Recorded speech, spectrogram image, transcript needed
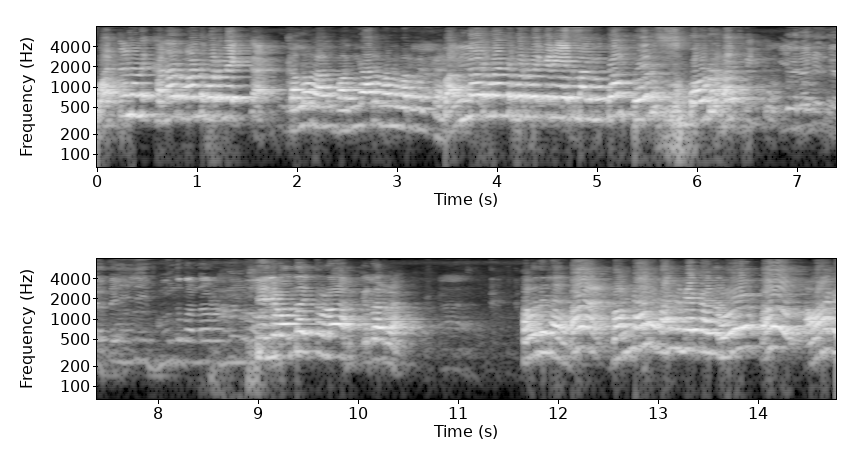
ಒಟ್ಟು ನನಗೆ ಕಲರ್ ಬಣ್ಣ ಬರ್ಬೇಕ. ಕಲರ್ ಬಂಗಾರ ಬಣ್ಣ ಬರ್ಬೇಕ. ಬಂಗಾರ ಏನ್ ಮಾಡ್ಬೇಕು ಪೌಡರ್ ಹಾಕ್ಬೇಕು. ಇಲ್ಲಿ ಬಂದಾಯ್ತು ನೋಡ ಕಲರ್. ಹೌದಿಲ್ಲ? ಬಂಗಾರ ಮಾಡಬೇಕಾದ್ರು. ಬೇಕಾದ್ರು ಅವಾಗ.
